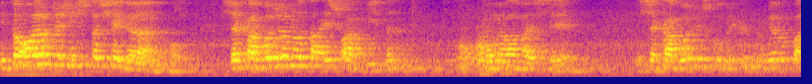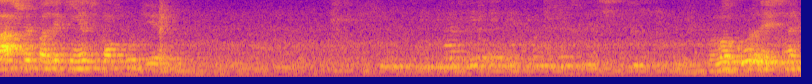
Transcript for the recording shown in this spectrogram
Então, olha onde a gente está chegando. Você acabou de anotar aí sua vida, como ela vai ser. E você acabou de descobrir que o primeiro passo é fazer 500 pontos por dia. Loucura isso, né?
